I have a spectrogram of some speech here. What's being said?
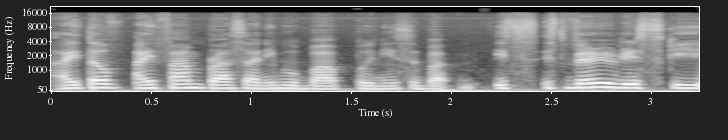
I tahu I faham perasaan ibu bapa ni sebab it's it's very risky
